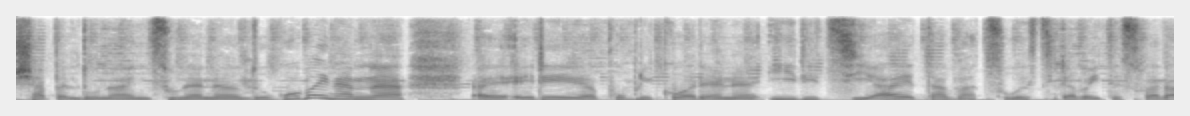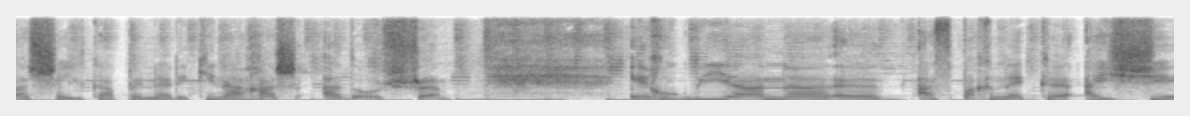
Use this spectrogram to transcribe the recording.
xapelduna entzunen dugu, baina eh, ere publikoaren iritzia eta batzu ez dira baitez bada, sailkapenarekin ahas ados. Errukbian, eh, azparnek aixe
